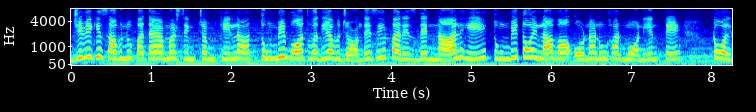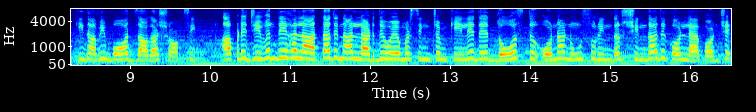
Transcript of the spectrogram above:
ਜਿਵੇਂ ਕਿ ਸਭ ਨੂੰ ਪਤਾ ਹੈ, ਅਮਰ ਸਿੰਘ ਚਮਕੀਲਾ ਤੁੰਬੀ ਬਹੁਤ ਵਧੀਆ ਵਜਾਉਂਦੇ ਸੀ, ਪਰ ਇਸ ਦੇ ਨਾਲ ਹੀ ਤੁੰਬੀ ਤੋਂ ਇਲਾਵਾ ਉਹਨਾਂ ਨੂੰ ਹਾਰਮੋਨੀਅਮ ਤੇ ਢੋਲਕੀ ਦਾ ਵੀ ਬਹੁਤ ਜ਼ਿਆਦਾ ਸ਼ੌਕ ਸੀ। ਆਪਣੇ ਜੀਵਨ ਦੇ ਹਾਲਾਤਾਂ ਦੇ ਨਾਲ ਲੜਦੇ ਹੋਏ ਅਮਰ ਸਿੰਘ ਚਮਕੀਲੇ ਦੇ ਦੋਸਤ ਉਹਨਾਂ ਨੂੰ ਸੁਰਿੰਦਰ ਸ਼ਿੰਦਾ ਦੇ ਕੋਲ ਲੈ ਪਹੁੰਚੇ।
